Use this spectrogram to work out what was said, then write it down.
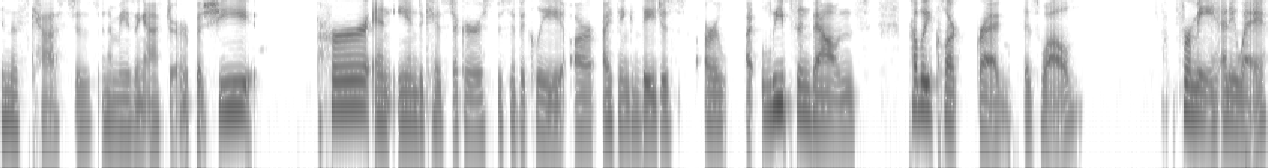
in this cast is an amazing actor, but she, her and Iain De Caestecker specifically are, I think they just are uh, leaps and bounds probably Clark Gregg as well, for me anyway,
